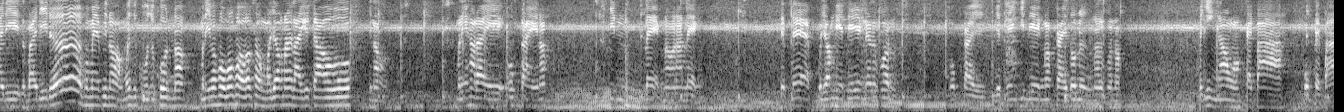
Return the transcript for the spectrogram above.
ายดีสบายดีสบายดีเด้อพ่อแม่พี่น้องเมื่อสักครู่ทุกคนเนาะวันนี้มาพบมาพอกับช่องมาย่องน้อยไรคือเก่าพี่น้องวันนี้ข้าได้อบไก่เนาะกินแรกเนาะอาหารแรกเสร็จแรกมาย่องเห็ดเองนะทุกคนอบไก่เห็ดเองกินเองเนาะไก่ตัวหนึ่งนะทุกคนเนาะไปยิงเอาไก่ปลาอบไก่ปลา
